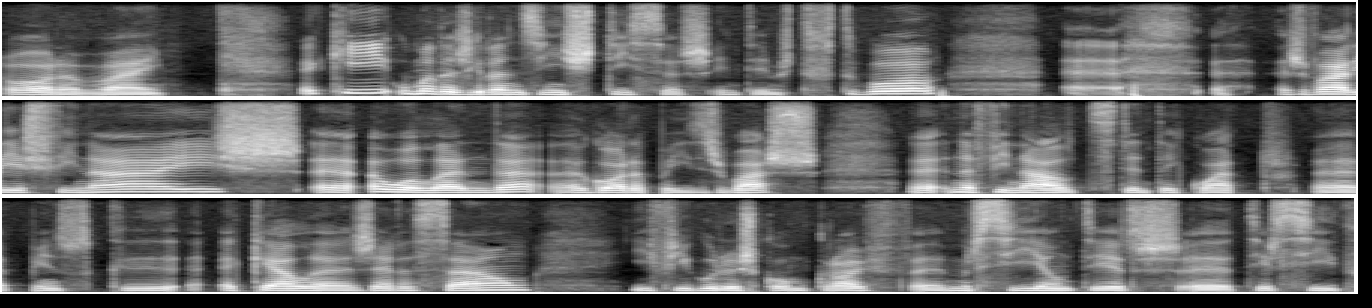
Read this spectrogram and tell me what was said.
Ora bem, aqui uma das grandes injustiças em termos de futebol as várias finais, a Holanda, agora Países Baixos, na final de 74, penso que aquela geração e figuras como Cruyff mereciam ter, ter sido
